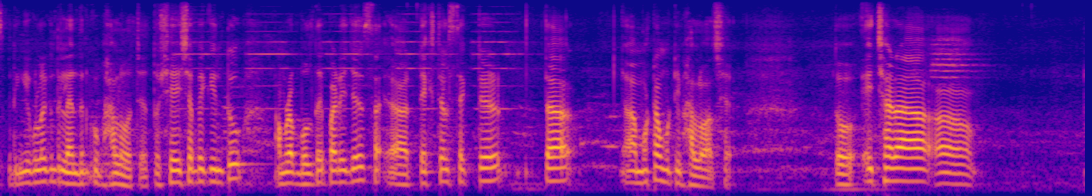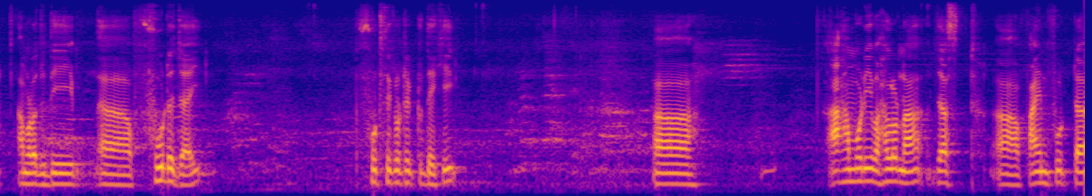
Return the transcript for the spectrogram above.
স্প্রিং এগুলো কিন্তু লেনদেন খুব ভালো হচ্ছে। তো সেই হিসাবে কিন্তু আমরা বলতে পারি যে টেক্সটাইল সেক্টরটা মোটামুটি ভালো আছে। তো এছাড়া আমরা যদি ফুডে যাই ফুড সেক্টরটা একটু দেখি। আহামরি ভালো না জাস্ট ফাইন ফুডটা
